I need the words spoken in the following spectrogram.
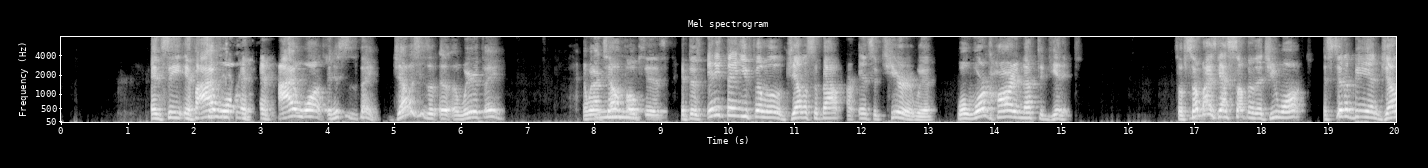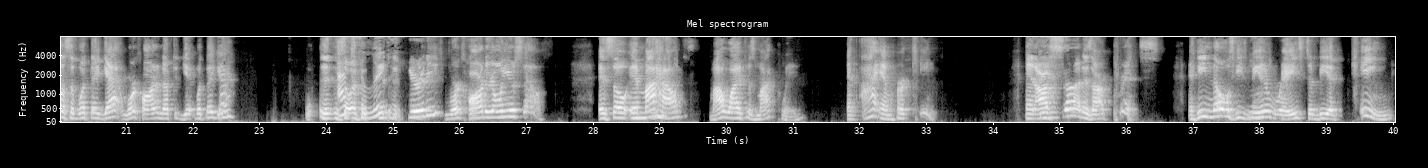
And see, if I want, if, if I want, and this is the thing, jealousy is a, a, weird thing. And what I tell mm. folks is, if there's anything you feel a little jealous about or insecure with, well, work hard enough to get it. So if somebody's got something that you want, instead of being jealous of what they got, work hard enough to get what they got. And so Absolutely. if insecurities, work harder on yourself. And so in my house, my wife is my queen, and I am her king. And our yeah. son is our prince. And he knows he's yeah. being raised to be a king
